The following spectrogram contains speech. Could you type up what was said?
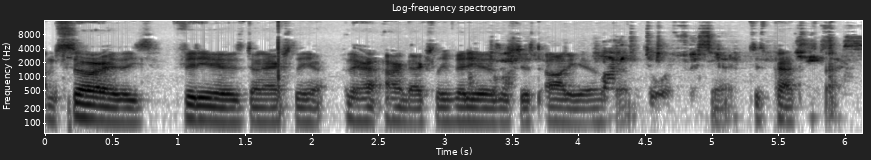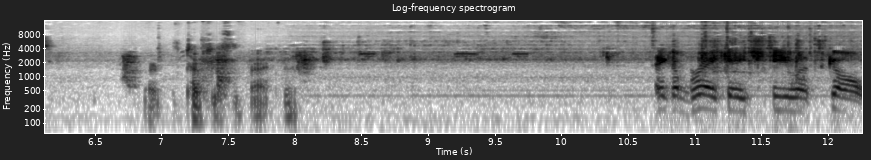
I'm sorry, these videos don't actually there aren't actually videos. It's just audio. But, door, yeah, just pats his back or touches his back. Take a break, HT. Let's go.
